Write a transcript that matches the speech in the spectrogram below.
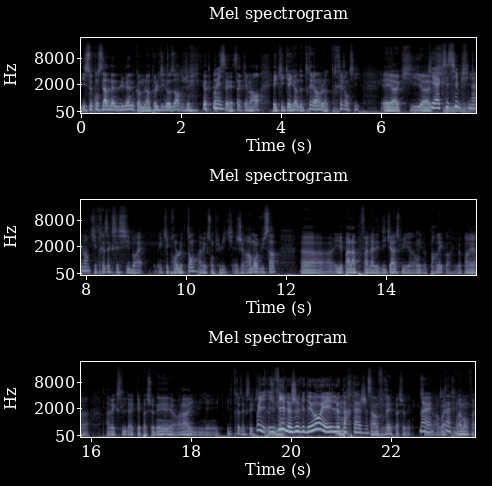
il se considère même lui-même comme un peu le dinosaure du jeu vidéo Oui. c'est ça qui est marrant et qui est quelqu'un de très humble très gentil et qui Qui est accessible, finalement. qui est très accessible ouais et qui prend le temps avec son public j'ai rarement vu ça il est pas là pour faire de la dédicace lui non, il veut parler quoi il veut parler euh, avec, avec les passionnés euh, voilà il, il- il est très accessible Oui, très il humain. vit le jeu vidéo et il le Mhm. partage. C'est un vrai passionné. Ouais, un- tout à fait. Vraiment, enfin,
